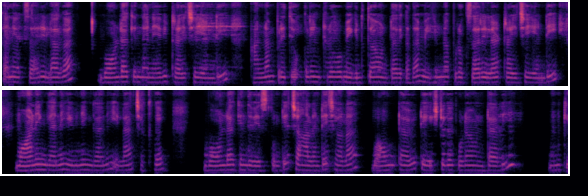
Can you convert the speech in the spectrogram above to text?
కానీ ఒకసారి ఇలాగా బోండా కింద అనేవి ట్రై చేయండి. అన్నం ప్రతి ఒక్కరి ఇంట్లో మిగులుతూ ఉంటుంది కదా మిగిలినప్పుడు ఒకసారి ఇలా ట్రై చేయండి. మార్నింగ్ కానీ ఈవినింగ్ కానీ ఇలా చక్కగా బోండా కింద వేసుకుంటే చాలా అంటే చాలా బాగుంటాయి టేస్ట్గా కూడా ఉంటాయి. మనకి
